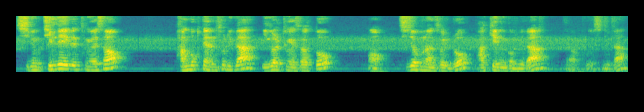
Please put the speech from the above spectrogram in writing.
지금 딜레이를 통해서 반복되는 소리가 이걸 통해서 또 어, 지저분한 소리로 바뀌는 겁니다. 자, 보겠습니다.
